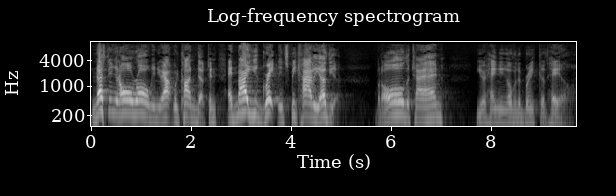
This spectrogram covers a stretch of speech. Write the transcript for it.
nothing at all wrong in your outward conduct and admire you greatly and speak highly of you. But all the time, you're hanging over the brink of hell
